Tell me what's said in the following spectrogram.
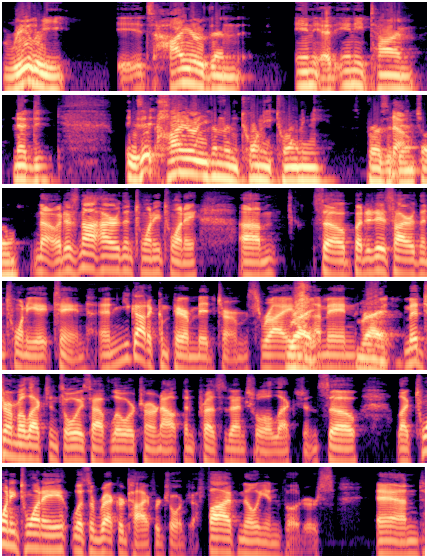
really, it's higher than any at any time. Now, did, is it higher even than 2020 presidential? No, no, it is not higher than 2020. Um, so, but it is higher than 2018. And you got to compare midterms, right? Right. I mean, right. midterm elections always have lower turnout than presidential elections. So, like 2020 was a record high for Georgia, 5 million voters. And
